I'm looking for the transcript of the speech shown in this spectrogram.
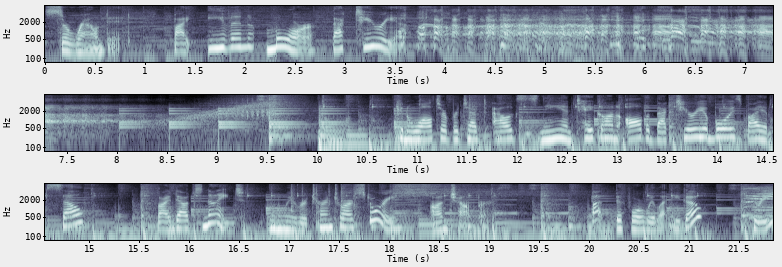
surrounded by even more bacteria. Can Walter protect Alex's knee and take on all the bacteria boys by himself? Find out tonight when we return to our story on Chompers. But before we let you go, three,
